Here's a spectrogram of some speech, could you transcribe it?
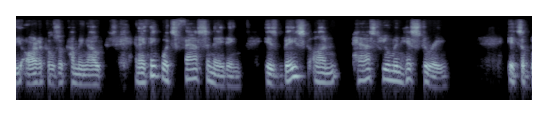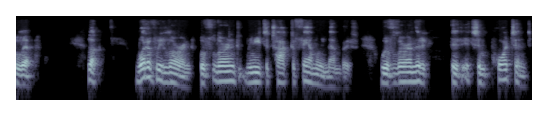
The articles are coming out. And I think what's fascinating is based on past human history, it's a blip. Look, what have we learned? We've learned we need to talk to family members. We've learned that, it, that it's important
